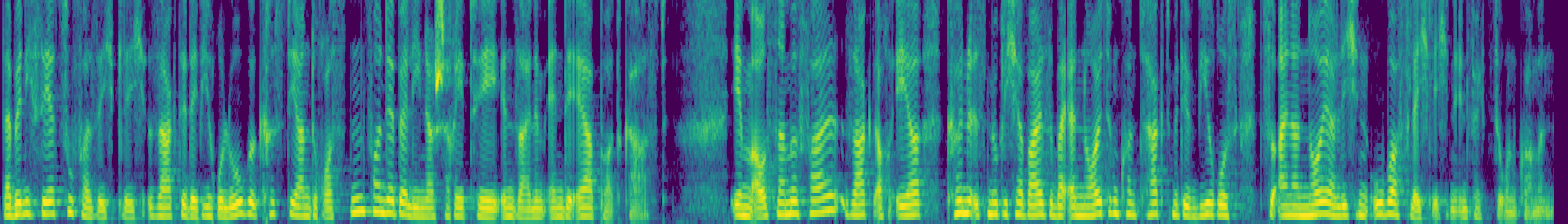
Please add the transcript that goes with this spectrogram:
Da bin ich sehr zuversichtlich, sagte der Virologe Christian Drosten von der Berliner Charité in seinem NDR-Podcast. Im Ausnahmefall, sagt auch er, könne es möglicherweise bei erneutem Kontakt mit dem Virus zu einer neuerlichen oberflächlichen Infektion kommen.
